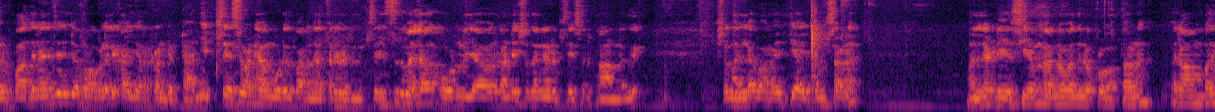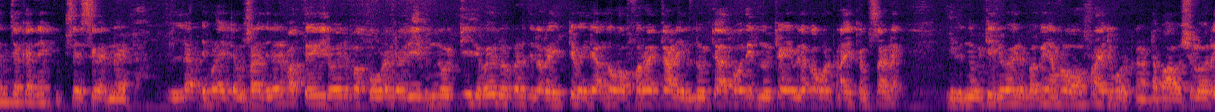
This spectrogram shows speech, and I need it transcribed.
ഒരു പതിനഞ്ചിന്റെ മുകളിൽ കയ്യിറക്കം കിട്ടുക കേട്ടോ നിപ്സേസ് സൈസ് വേണമെങ്കിൽ ഞാൻ കൂടുതൽ പറഞ്ഞു എത്ര വരും സൈസ് ഇത് വല്ലാതെ കൂടുന്നില്ല. ഒരു കണ്ടീഷൻ തന്നെ നിപ്സേസ് സൈസ് കാണുന്നത്. പക്ഷെ നല്ല വെറൈറ്റി ഐറ്റംസ് ആണ്. നല്ല ഡി സി എം എന്ന് പറഞ്ഞ അതിന്റെ ക്ലോത്താണ് ഒരു അമ്പത് ഇഞ്ചൊക്കെ തന്നെ നിപ്സേസ് സൈസ് വരുന്നത് കേട്ടോ നല്ല അടിപൊളി ഐറ്റംസ് ആണ്. ഇതിലൊരു പത്ത് ഇരുപത് രൂപ കൂടുണ്ട്. ഒരു ഇരുന്നൂറ്റി ഇരുപത് രൂപ ഇതിന്റെ റേറ്റ് വരിക. അത് ഓഫർ റേറ്റിലാണ് ഇരുന്നൂറ്റി അറുപത് ഇരുന്നൂറ്റി എഴുപതൊക്കെ കൊടുക്കുന്ന ഐറ്റംസ് ആണ്. ഇരുന്നൂറ്റി ഇരുപത് രൂപയ്ക്ക് നമ്മൾ ഓഫറായിട്ട് കൊടുക്കണം കേട്ടോ അപ്പോൾ ആവശ്യമുള്ളവർ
